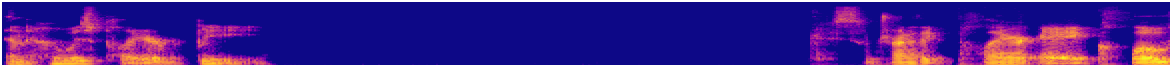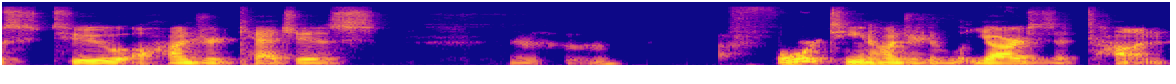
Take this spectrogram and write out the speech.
and who is player B? Okay, so I'm trying to think. Player A, close to 100 catches. Mm-hmm. 1,400 yards is a ton.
